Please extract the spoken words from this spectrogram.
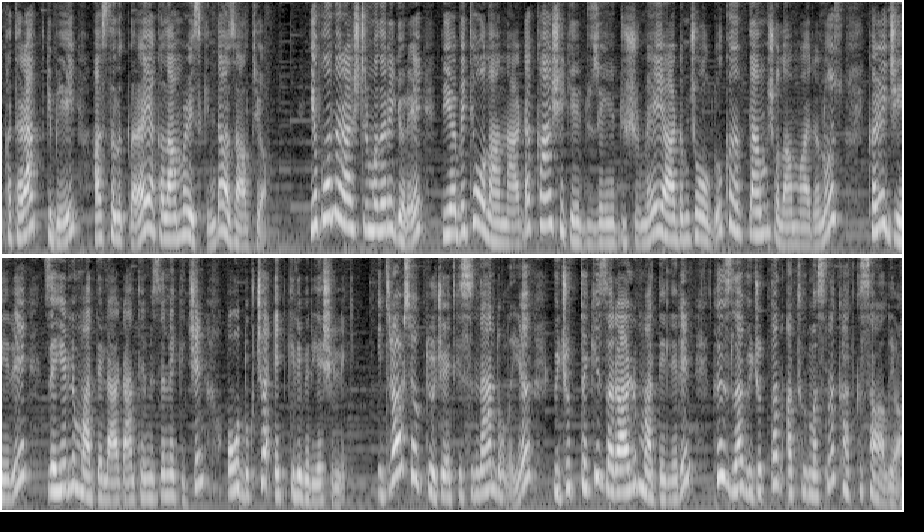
katarakt gibi hastalıklara yakalanma riskini de azaltıyor. Yapılan araştırmalara göre diyabeti olanlarda kan şekeri düzeyini düşürmeye yardımcı olduğu kanıtlanmış olan maydanoz, karaciğeri zehirli maddelerden temizlemek için oldukça etkili bir yeşillik. İdrar söktürücü etkisinden dolayı vücuttaki zararlı maddelerin hızla vücuttan atılmasına katkı sağlıyor.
